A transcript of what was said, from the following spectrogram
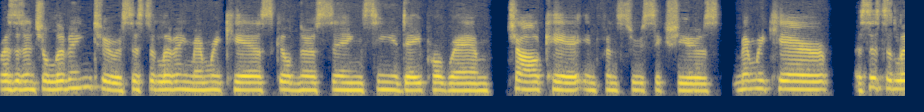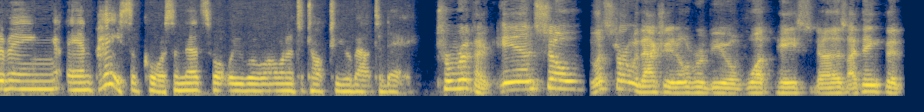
residential living to assisted living, memory care, skilled nursing, senior day program, child care, infants through six years, memory care, assisted living, and PACE, of course. And that's what we will, I wanted to talk to you about today. Terrific. And so let's start with actually an overview of what PACE does. I think that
